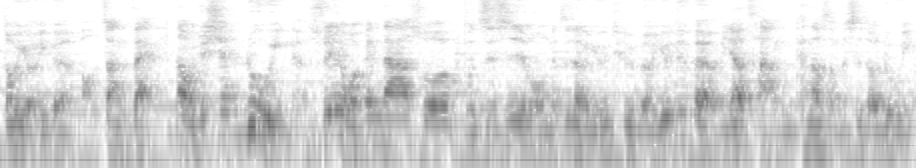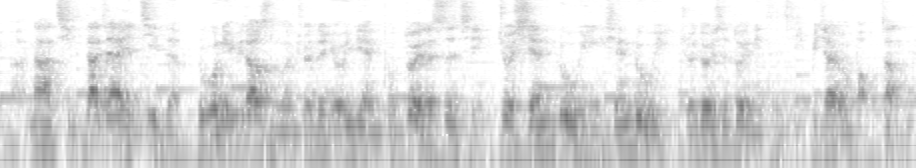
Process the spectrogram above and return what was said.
都有一个保障在。那我就先录影了。所以我跟大家说，不只是我们这种 YouTuber，YouTuber 比较常看到什么事都录影嘛。那请大家也记得，如果你遇到什么觉得有一点不对的事情，就先录音，先录影，绝对是对你自己比较有保障的。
